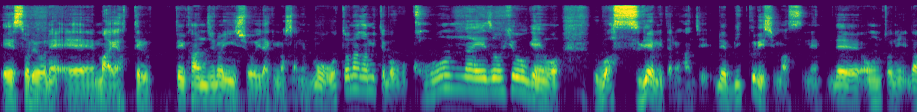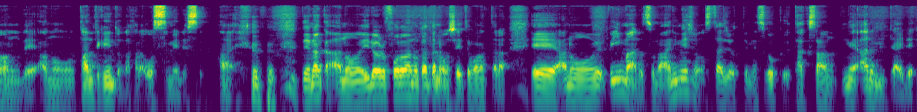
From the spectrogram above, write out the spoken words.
えー、それをね、えー、まあやってるっていう感じの印象を抱きましたね。もう大人が見ても、こんな映像表現を、うわ、すげえみたいな感じで、びっくりしますね。で、本当に、だからので、あの、端的に言うと、だからおすすめです。はい。で、なんか、あの、いろいろフォロワーの方に教えてもらったら、えー、あの、今、そのアニメーションのスタジオってね、すごくたくさんね、あるみたいで、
